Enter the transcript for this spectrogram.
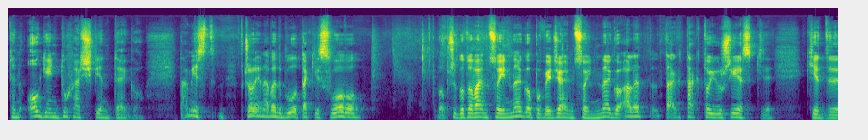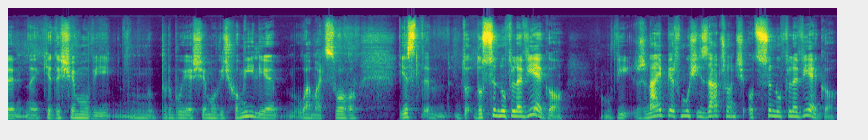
ten ogień Ducha Świętego. Tam jest, wczoraj nawet było takie słowo, bo przygotowałem co innego, powiedziałem co innego, ale tak, tak to już jest, kiedy, kiedy się mówi, próbuje się mówić homilię, łamać słowo. Jest do, do synów Lewiego. Mówi, że najpierw musi zacząć od synów Lewiego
